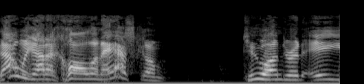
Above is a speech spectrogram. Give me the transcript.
Now we got to call and ask them. 200 A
